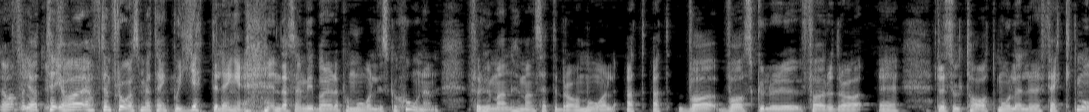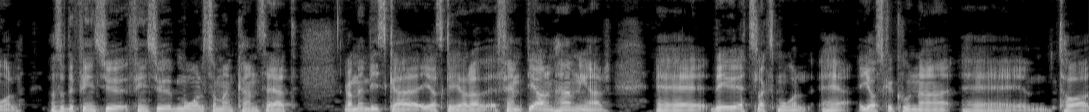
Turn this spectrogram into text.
Ja, förlåt. Jag, jag har haft en fråga som jag tänkt på jättelänge, ända sedan vi började på måldiskussionen, för hur man, hur man sätter bra mål. Att, att vad, vad skulle du föredra, eh, resultatmål eller effektmål? Alltså det finns ju, finns ju mål som man kan säga att ja, men vi ska, jag ska göra 50 armhävningar. Eh, det är ju ett slags mål. Eh, jag ska kunna eh, ta,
